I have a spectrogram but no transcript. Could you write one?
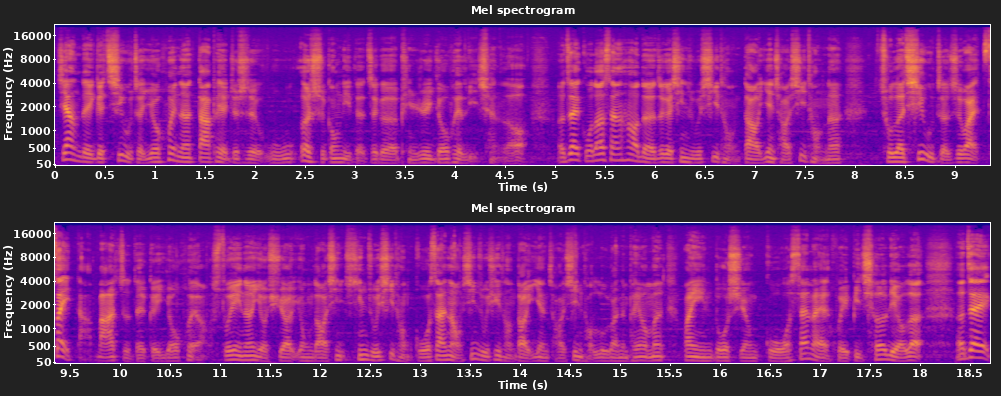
这样的一个七五折优惠呢，搭配就是无二十公里的这个平日优惠里程了哦。而在国道三号的这个新竹系统到燕巢系统呢，除了七五折之外，再打八折的一个优惠哦。所以呢，有需要用到新新竹系统国三哦，新竹系统到燕巢系统路段的朋友们，欢迎多使用国三来回避车流了。而在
